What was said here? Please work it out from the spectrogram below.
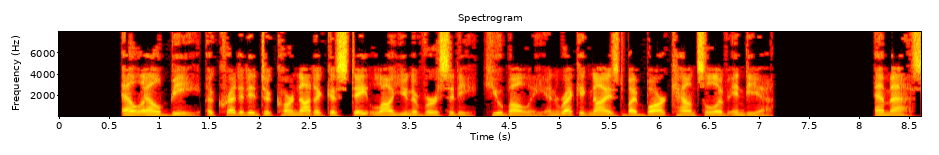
LLB accredited to Karnataka State Law University, Hubballi and recognized by Bar Council of India MS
